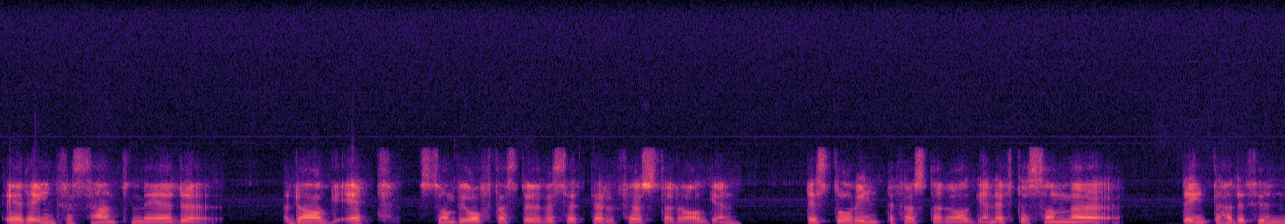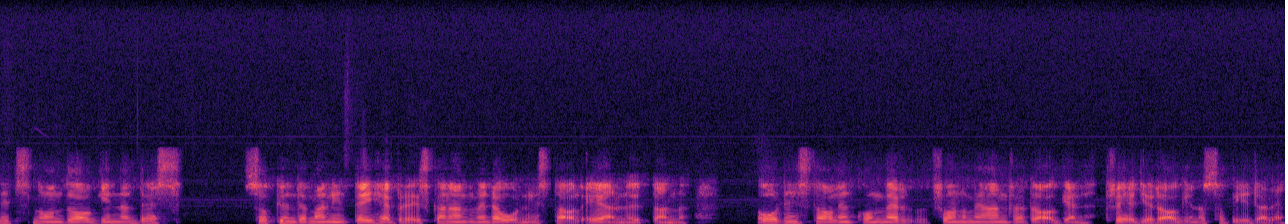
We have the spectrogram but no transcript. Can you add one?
är det intressant med dag ett som vi oftast översätter första dagen. Det står inte första dagen eftersom eh, det inte hade funnits någon dag innan dess så kunde man inte i hebreiskan använda ordningstal igen utan ordningstalen kommer från och med andra dagen, tredje dagen och så vidare.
